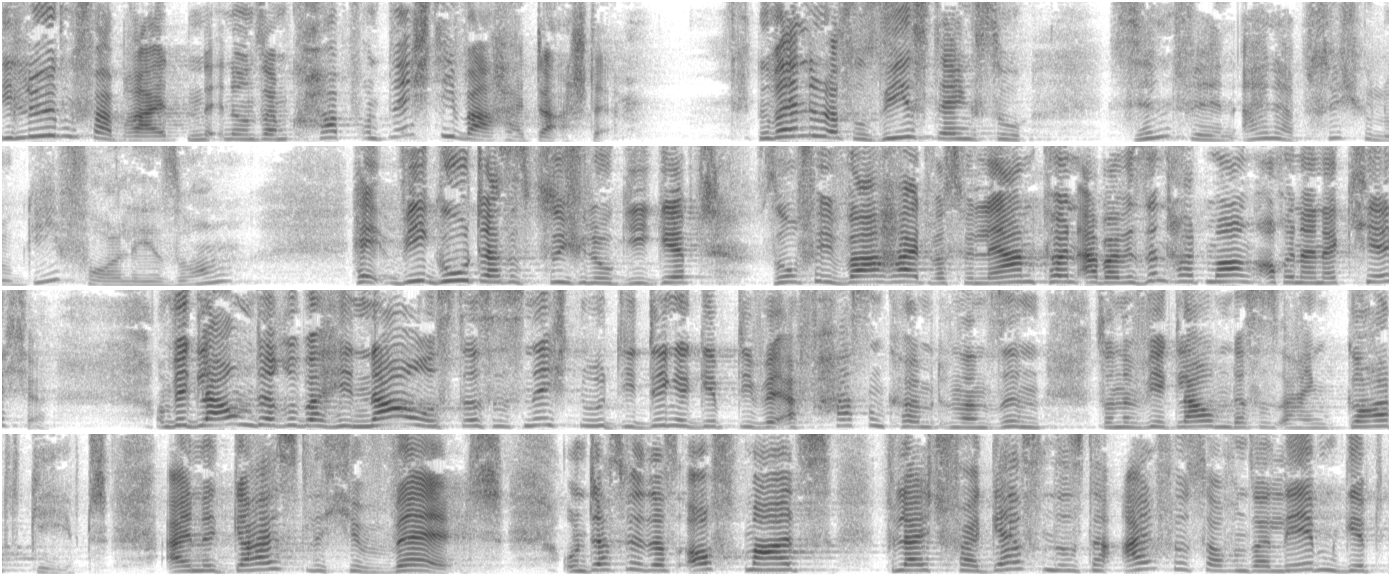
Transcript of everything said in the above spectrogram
die Lügen verbreiten in unserem Kopf und nicht die Wahrheit darstellen. Nur wenn du das so siehst, denkst du, sind wir in einer Psychologievorlesung? Hey, wie gut, dass es Psychologie gibt, so viel Wahrheit, was wir lernen können, aber wir sind heute Morgen auch in einer Kirche. Und wir glauben darüber hinaus, dass es nicht nur die Dinge gibt, die wir erfassen können mit unseren Sinnen, sondern wir glauben, dass es einen Gott gibt, eine geistliche Welt. Und dass wir das oftmals vielleicht vergessen, dass es da Einflüsse auf unser Leben gibt,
